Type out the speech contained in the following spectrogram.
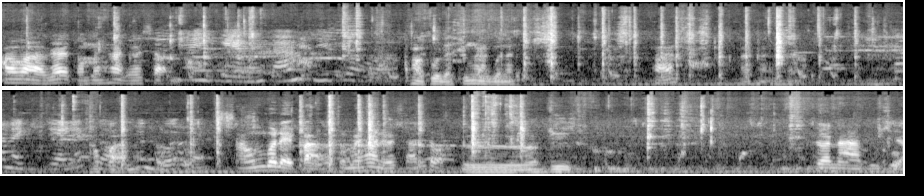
ข้าวว่าได้ต้องไปหาเงินสั่นหาตัวละชิ้นงานกูนะฮะเข้าป่านะเอาบ่ได้ปากก็ต้องไปหาเงินสั่นต่อเออดีเสื้อนากูเสีย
